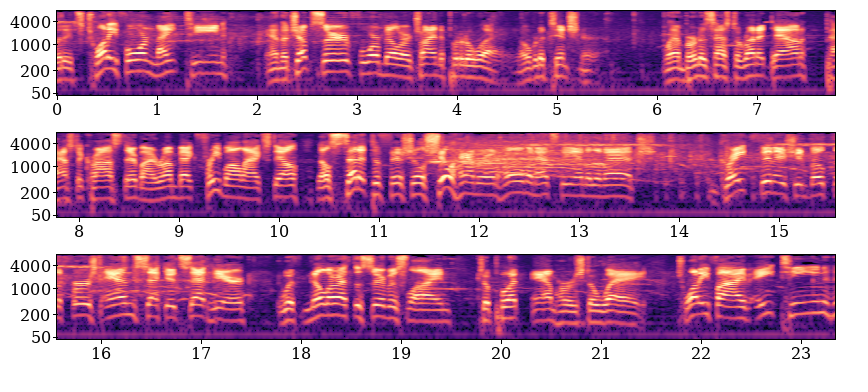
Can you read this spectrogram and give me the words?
But it's 24 19. And the jump serve for Miller, trying to put it away. Over to Tinchner. Lambertus has to run it down. Passed across there by Rumbeck. Free ball, Axtell. They'll set it to Fischel. She'll hammer it home, and that's the end of the match. Great finish in both the first and second set here with Miller at the service line to put Amherst away. 25 18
